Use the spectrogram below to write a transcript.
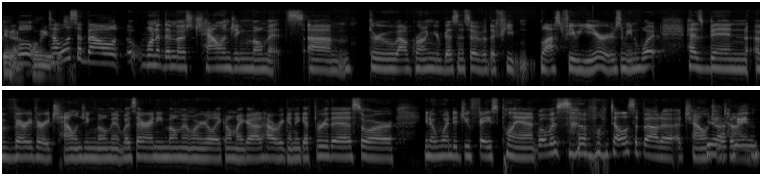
you know, well, tell us about uh, one of the most challenging moments um, through outgrowing your business over the few, last few years. I mean, what has been a very, very challenging moment? Was there any moment where you're like, "Oh my God, how are we going to get through this?" Or, you know, when did you face plant? What was? tell us about a, a challenging yeah, time. I mean,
